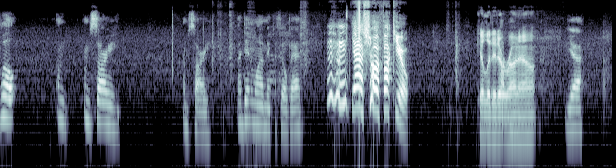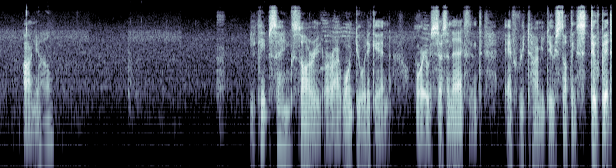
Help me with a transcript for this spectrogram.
well, I'm I'm sorry. I'm sorry. I didn't want to make you feel bad. hmm Yeah, sure, fuck you. Killer, did it run out? Yeah. Anya, Well, you keep saying sorry, or I won't do it again, or it was just an accident. Every time you do something stupid,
